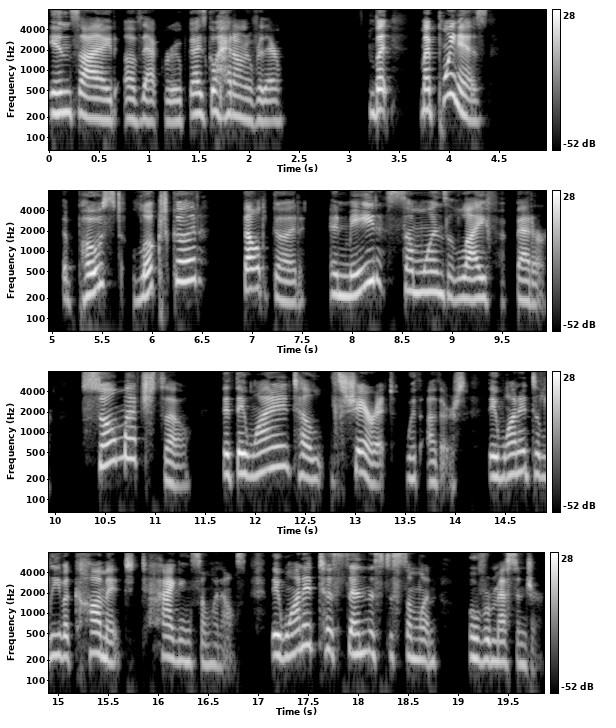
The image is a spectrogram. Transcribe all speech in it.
inside of that group. Guys, go head on over there. But my point is the post looked good, felt good, and made someone's life better. So much so that they wanted to share it with others. They wanted to leave a comment tagging someone else. They wanted to send this to someone over Messenger.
